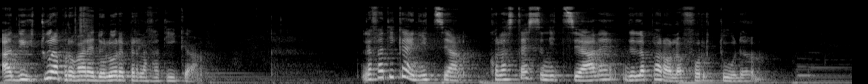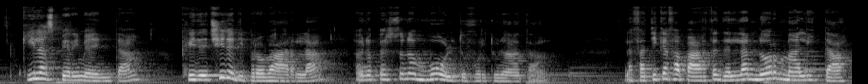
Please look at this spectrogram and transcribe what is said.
addirittura provare dolore per la fatica? La fatica inizia con la stessa iniziale della parola fortuna. Chi la sperimenta, chi decide di provarla, è una persona molto fortunata. La fatica fa parte della normalità,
